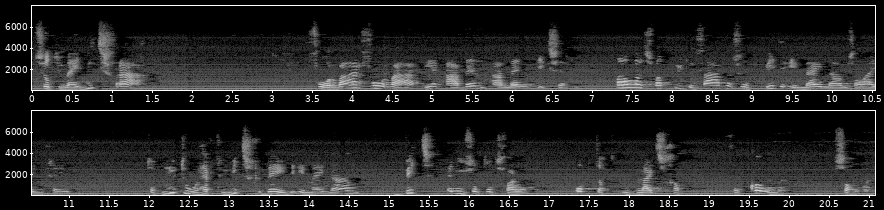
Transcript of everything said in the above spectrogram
zult u mij niets vragen. Voorwaar, voorwaar, Heer, amen, amen, ik zeg u. Alles wat u de Vader zult bidden in mijn naam zal hij u geven. Tot nu toe hebt u niets gebeden in mijn naam. Bid en u zult ontvangen opdat uw blijdschap volkomen zal worden.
